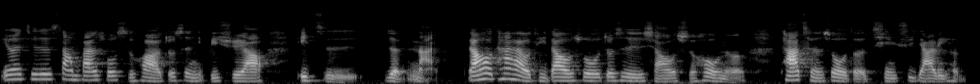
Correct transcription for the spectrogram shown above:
因为其实上班，说实话，就是你必须要一直忍耐。然后他还有提到说，就是小的时候呢，他承受的情绪压力很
